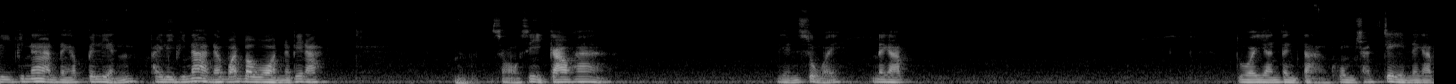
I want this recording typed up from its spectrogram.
รีพินาศนะครับ เป็นเหรียญไพรีพินาศนะวัดบวรนะพี่นะสองสี่เก้าห้าเหรียญสวยนะครับ ตัวยันต่างๆ คมชัดเจนนะครับ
